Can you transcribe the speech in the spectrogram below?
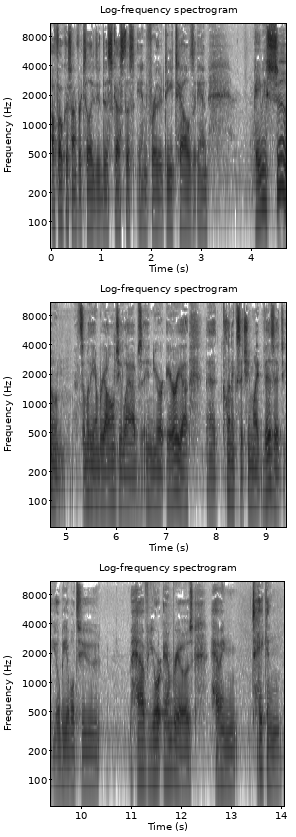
of Focus on Fertility to discuss this in further details. And maybe soon at some of the embryology labs in your area, that clinics that you might visit, you'll be able to have your embryos having taken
